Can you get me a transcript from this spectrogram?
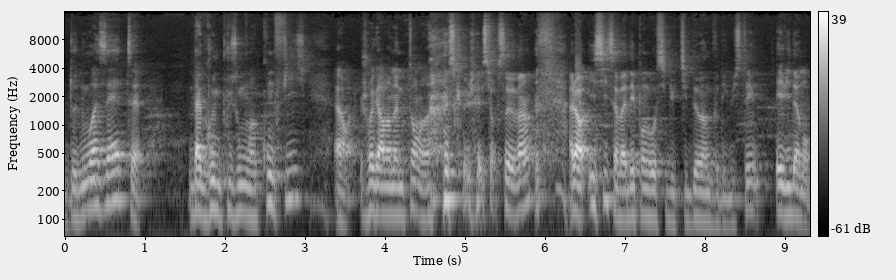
de noisettes, d'agrumes plus ou moins confits. Alors, je regarde en même temps hein, ce que j'ai sur ce vin. Alors ici, ça va dépendre aussi du type de vin que vous dégustez, évidemment.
